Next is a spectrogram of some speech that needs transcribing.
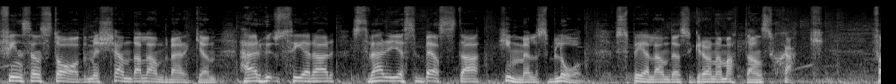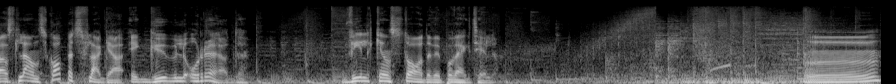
finns en stad med kända landmärken. Här huserar Sveriges bästa himmelsblå, spelandes gröna mattans schack. Fast landskapets flagga är gul och röd. Vilken stad är vi på väg till? Mm.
